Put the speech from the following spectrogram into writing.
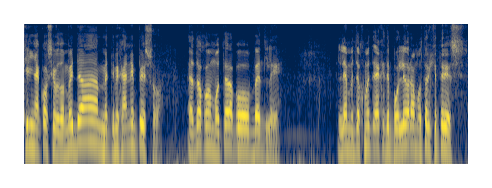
1970 με τη μηχανή πίσω. Εδώ έχουμε μοτέρ από Bentley. Λέμε ότι έχουμε, έχετε πολύ ωραία μοτέρ και τρεις.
